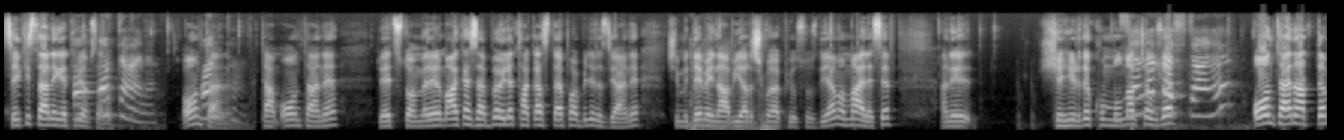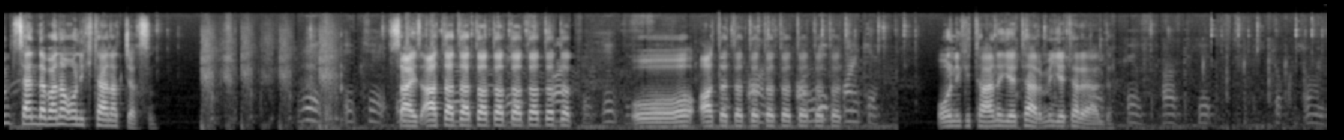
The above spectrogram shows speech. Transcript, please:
8 tane getiriyorum sana. 10 tane. 10 tane. Tamam 10 tane redstone verelim. Arkadaşlar böyle takas da yapabiliriz yani. Şimdi demeyin abi yarışma yapıyorsunuz diye ama maalesef hani şehirde kum bulmak çok zor. Kaç tane? 10 tane attım. Sen de bana 12 tane atacaksın. 1, 2, Size at at at at at at at at at. Oo at at at at at at at at at. 12, 12 tane yeter mi? Yeter herhalde. 5, 6, 7, 9,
